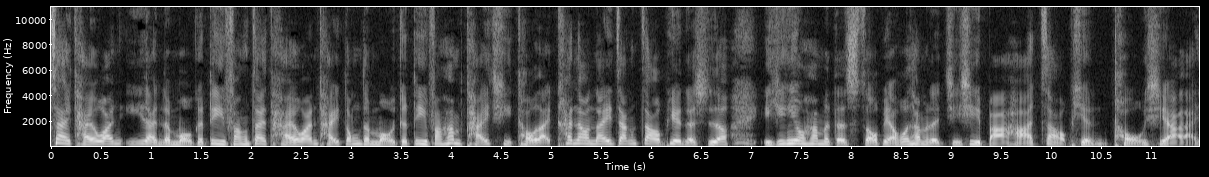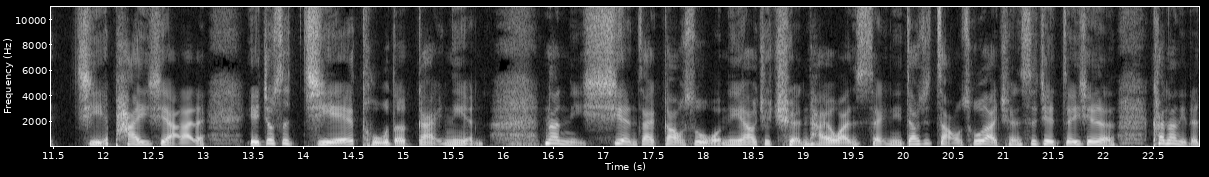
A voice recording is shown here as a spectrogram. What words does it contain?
在台湾宜兰的某个地方，在台湾台东的某一个地方，他们抬起头来看到那一张照片的时候，已经用他们的手表或他们的机器把它照片偷下来、截拍下来的，也就是截图的概念。那你现在告诉我，你要去全台湾谁？你要去找出来全世界这些人看到你的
